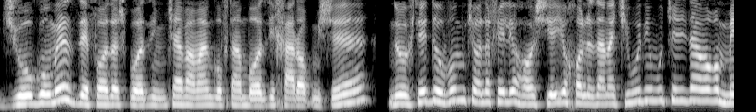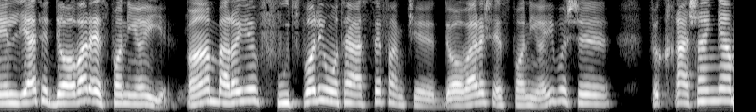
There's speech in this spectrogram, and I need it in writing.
جو گومز دفاع داشت بازی می‌کرد و من گفتم بازی خراب میشه نکته دومی که حالا خیلی حاشیه یا خال زنکی بود بود که دیدم آقا ملیت داور اسپانیاییه. و من برای فوتبالی متاسفم که داورش اسپانیایی باشه. فکر قشنگم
